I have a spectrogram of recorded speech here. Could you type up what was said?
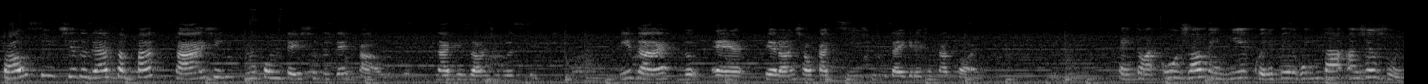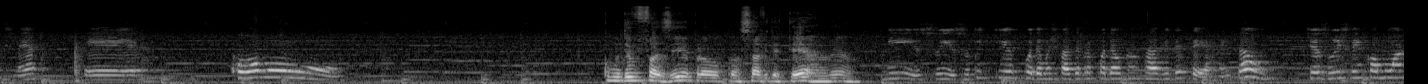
qual o sentido dessa passagem no contexto do decálogo, na visão de vocês? E da, do, é, perante ao catecismo da Igreja Católica? Então, o jovem rico, ele pergunta a Jesus, né? É, como... Como devo fazer para alcançar a vida eterna, né? Isso, isso. O que, que podemos fazer para poder alcançar a vida eterna? Então, Jesus vem, como uma,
